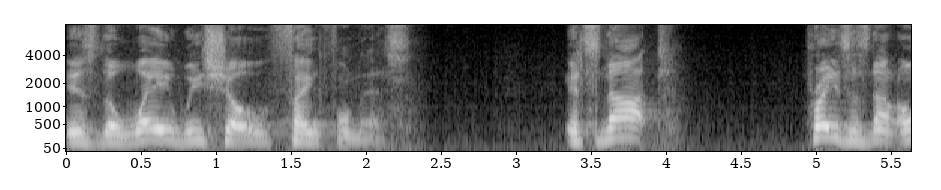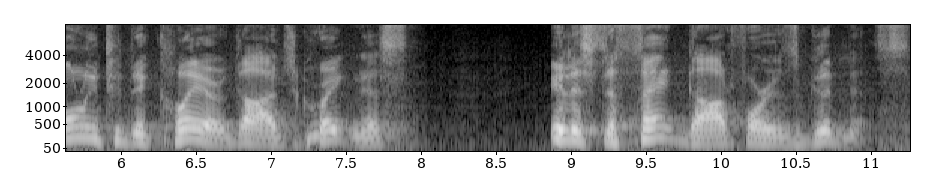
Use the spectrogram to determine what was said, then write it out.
is the way we show thankfulness. It's not, praise is not only to declare God's greatness, it is to thank God for his goodness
